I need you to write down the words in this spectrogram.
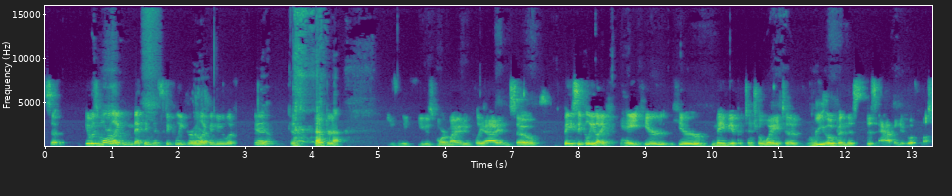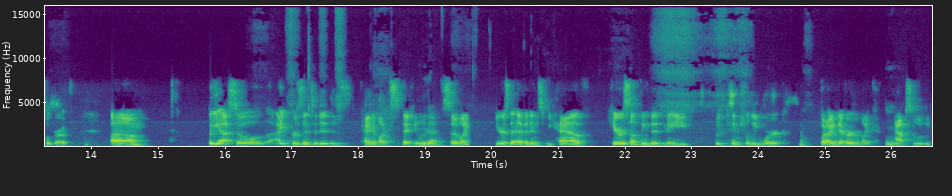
So it was more like mechanistically grow yeah. like a new lift because yeah. lifters easily fuse more myonuclei, and so basically like, hey, here here may be a potential way to reopen this this avenue of muscle growth. Um, but yeah, so I presented it as kind of like speculative. Yeah. So like, here's the evidence we have. Here is something that may potentially work, but I never like mm. absolutely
